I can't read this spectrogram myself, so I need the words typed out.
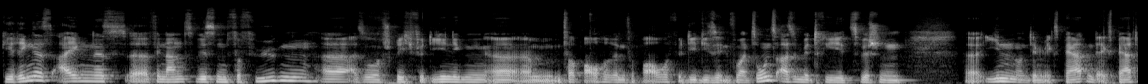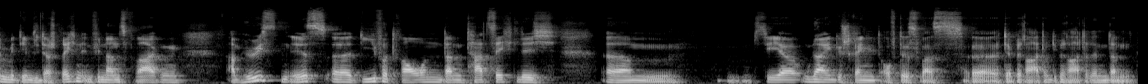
geringes eigenes äh, Finanzwissen verfügen, äh, also sprich für diejenigen äh, ähm, Verbraucherinnen und Verbraucher, für die diese Informationsasymmetrie zwischen äh, Ihnen und dem Experten, der Expertin, mit dem Sie da sprechen in Finanzfragen, am höchsten ist, äh, die vertrauen dann tatsächlich ähm, sehr uneingeschränkt auf das, was äh, der Berater und die Beraterin dann,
